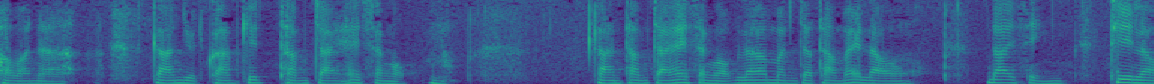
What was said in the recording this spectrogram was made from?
ภาวนา การหยุดความคิดทำใจให้สงบ การทำใจให้สงบแล้วมันจะทำให้เราได้สิ่งที่เรา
